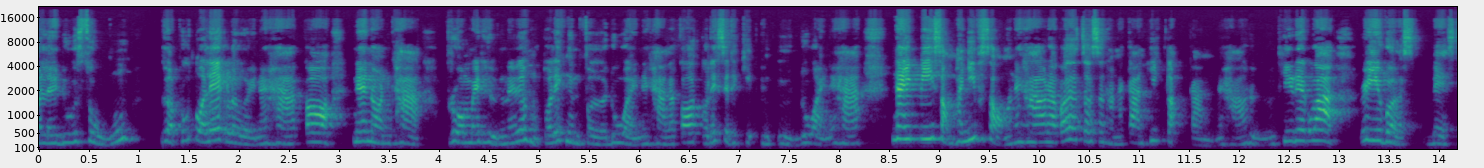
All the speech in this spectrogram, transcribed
มันเลยดูสูง เกือบทุกตัวเลขเลยนะคะ ก็แน่นอนค่ะ รวมไปถึงในเรื่องของตัวเลขเงินเฟ้อด้วยนะคะ แล้วก็ตัวเลขเศรษฐกิจอื่น ๆด้วยนะคะ ในปี 2022 นะคะ เราก็จะเจอสถานการณ์ที่กลับกันนะคะ หรือที่เรียกว่า reverse base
